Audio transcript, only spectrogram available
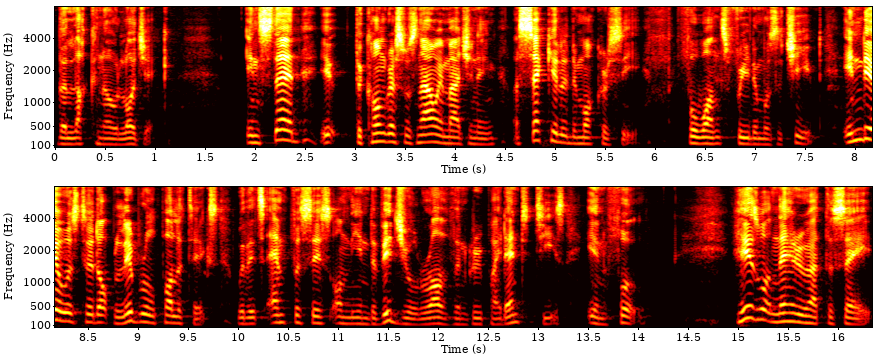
the Lucknow logic. Instead, it, the Congress was now imagining a secular democracy for once freedom was achieved. India was to adopt liberal politics with its emphasis on the individual rather than group identities in full. Here's what Nehru had to say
